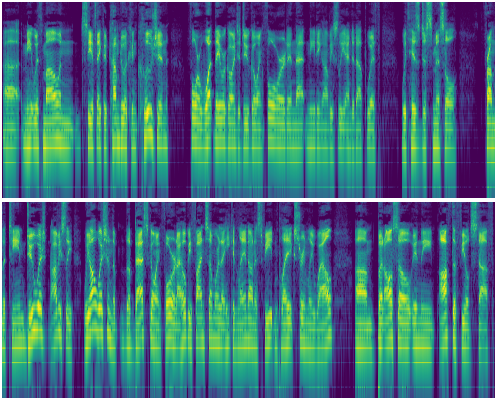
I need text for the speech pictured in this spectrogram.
uh, meet with Mo and see if they could come to a conclusion for what they were going to do going forward. And that meeting obviously ended up with with his dismissal from the team. Do wish obviously we all wish him the the best going forward. I hope he finds somewhere that he can land on his feet and play extremely well. Um, but also in the off the field stuff,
